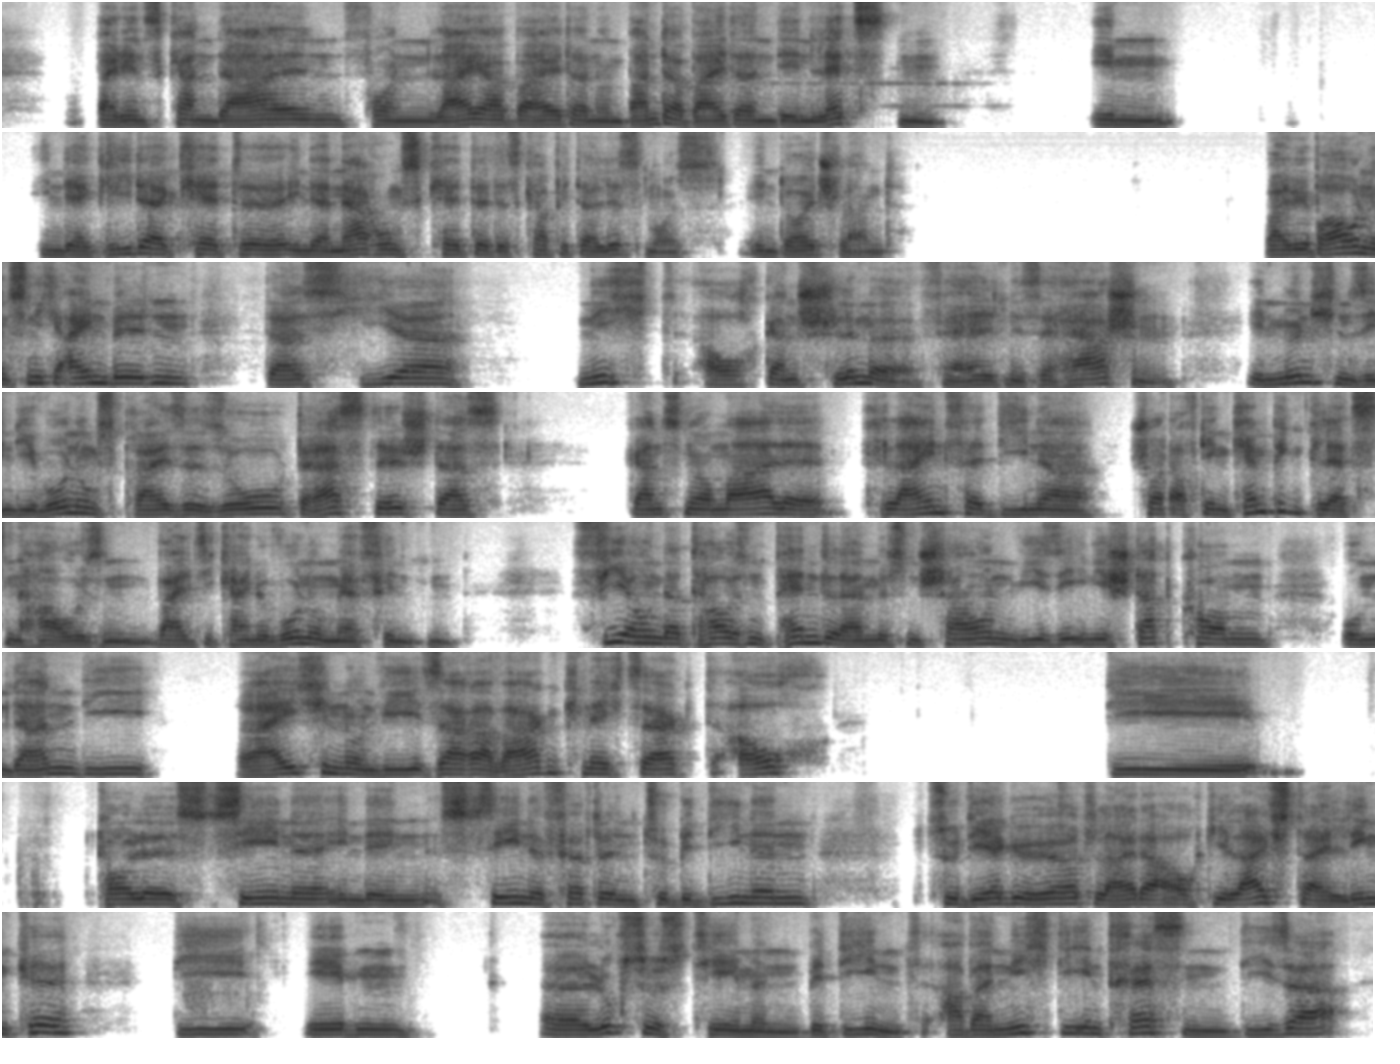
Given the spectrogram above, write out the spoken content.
bei den Skandalen von Leiharbeitern und Bandarbeitern, den letzten im, in der Gliederkette, in der Nahrungskette des Kapitalismus in Deutschland. Weil wir brauchen uns nicht einbilden, dass hier nicht auch ganz schlimme Verhältnisse herrschen. In München sind die Wohnungspreise so drastisch, dass ganz normale Kleinverdiener schon auf den Campingplätzen hausen, weil sie keine Wohnung mehr finden. 400.000 Pendler müssen schauen, wie sie in die Stadt kommen, um dann die Reichen und wie Sarah Wagenknecht sagt, auch die tolle Szene in den Szenevierteln zu bedienen. Zu der gehört leider auch die Lifestyle-Linke, die eben äh, Luxusthemen bedient, aber nicht die Interessen dieser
